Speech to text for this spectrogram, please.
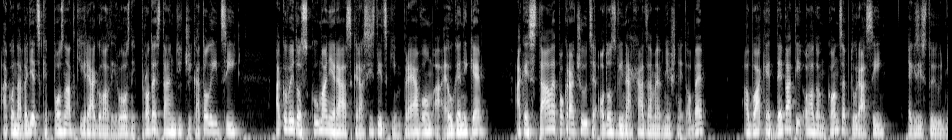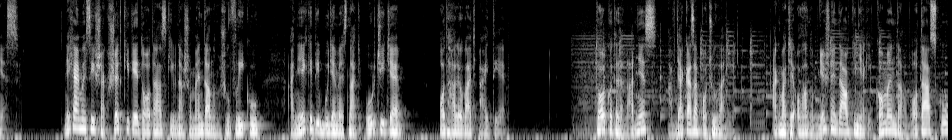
ako na vedecké poznatky reagovali rôzni protestanti či katolíci, ako viedlo skúmanie rás k rasistickým prejavom a eugenike, aké stále pokračujúce odozvy nachádzame v dnešnej dobe, alebo aké debaty ohľadom konceptu rasy existujú dnes. Nechajme si však všetky tieto otázky v našom mentálnom šuflíku a niekedy budeme snať určite odhaľovať aj tie. Toľko teda na dnes a vďaka za počúvanie. Ak máte ohľadom dnešnej dávky nejaký koment alebo otázku,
